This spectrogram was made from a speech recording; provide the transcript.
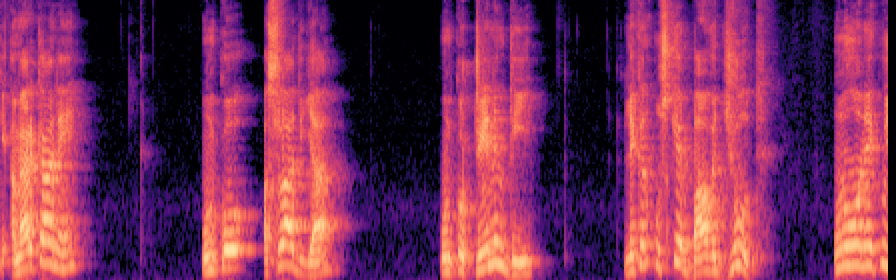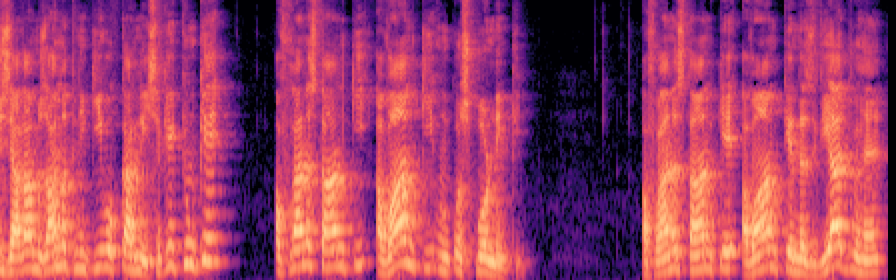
कि अमेरिका ने उनको असला दिया, उनको ट्रेनिंग दी लेकिन उसके बावजूद उन्होंने कोई ज़्यादा मजामत नहीं की, वो कर नहीं सके, क्योंकि अफ़गानिस्तान की अवाम की उनको सपोर्ट नहीं थी। अफ़गानिस्तान के अवाम के नजरियात जो हैं,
